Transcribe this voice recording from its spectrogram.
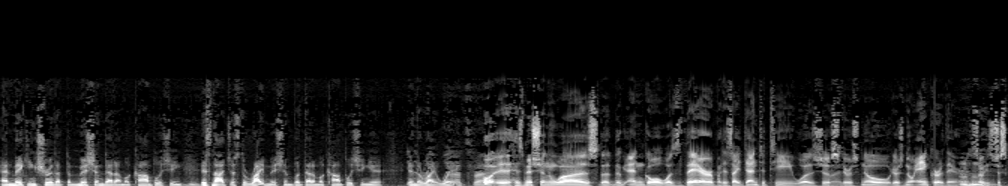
and making sure that the mission that I'm accomplishing mm-hmm. is not just the right mission, but that I'm accomplishing it in, the, right way. That's right. Well, his mission was the, the end goal was there, but his identity was just there's no there's no anchor there. So mm-hmm. he's just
